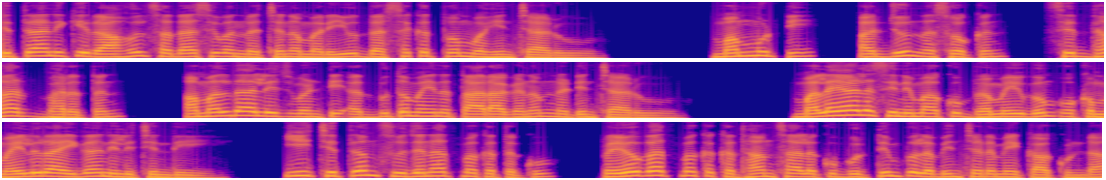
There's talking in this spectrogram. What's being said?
చిత్రానికి రాహుల్ సదాశివన్ రచన మరియు దర్శకత్వం వహించారు. మమ్ముట్టి అర్జున్ అశోకన్ సిద్ధార్థ్ భరతన్ అమల్దాలిజ్ వంటి అద్భుతమైన తారాగణం నటించారు. మలయాళ సినిమాకు భ్రమయుగం ఒక మైలురాయిగా నిలిచింది. ఈ చిత్రం సృజనాత్మకతకు ప్రయోగాత్మక కథాంశాలకు గుర్తింపు లభించడమే కాకుండా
